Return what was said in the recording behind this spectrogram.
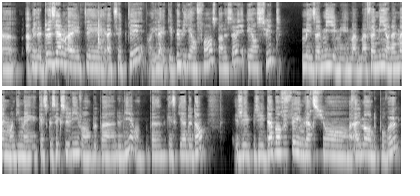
Euh, ah, mais le deuxième a été accepté. Il a été publié en France par le Seuil et ensuite mes amis et ma, famille en Allemagne m'ont dit mais qu'est-ce que c'est que ce livre? On peut pas le lire. Qu'est-ce qu'il y a dedans? J'ai d'abord fait une version allemande pour eux.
